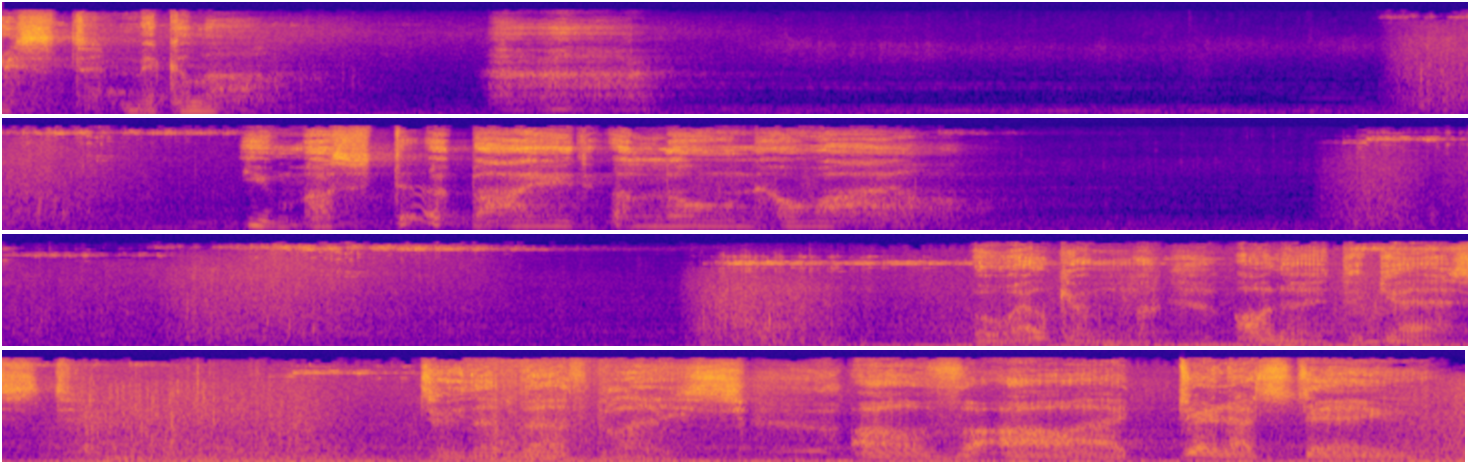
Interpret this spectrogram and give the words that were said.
Christ Mikola. You must abide alone a while. Welcome, honored guest, to the birthplace of our dynasty.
